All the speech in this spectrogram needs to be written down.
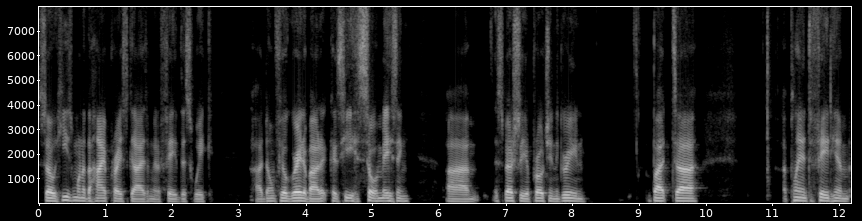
So he's one of the high priced guys I'm going to fade this week. I uh, don't feel great about it because he is so amazing, um, especially approaching the green. But uh, I plan to fade him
